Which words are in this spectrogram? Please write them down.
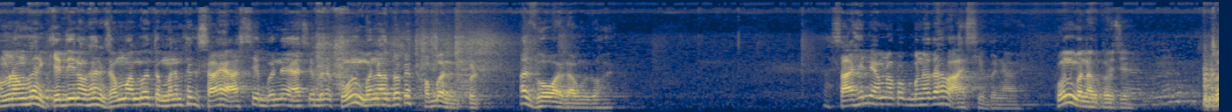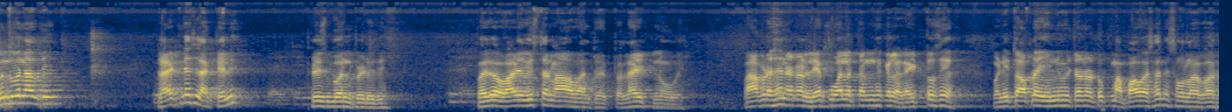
હમણાં હું છે ને કેદીનો છે ને જમવા ગયો તો મને એમ થાય સાહેબ હાસ્ય બને હાસ્ય બને. કોણ બનાવતો કે ખબર નથી પડતી. આ જોવા જવું તો સાહેલી હમણાં કોઈક બનાવતા હોય હાસ્ય બનાવે. કોણ બનાવતો છે? તું બનાવતી? લાઇટ નથી લાગતી એટલે ફ્રીજ બંધ પડ્યું હતી. પછી જો વાડી વિસ્તારમાં આ વાંધો એક તો લાઇટ ન હોય. પણ આપણે છે ને એટલે લેપુ હાલે તમને કેટલા લાઇટ તો છે. પણ એ તો આપણે ઇન્વર્ટરનો ટૂંકમાં પાવર છે ને સોલાર વાર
